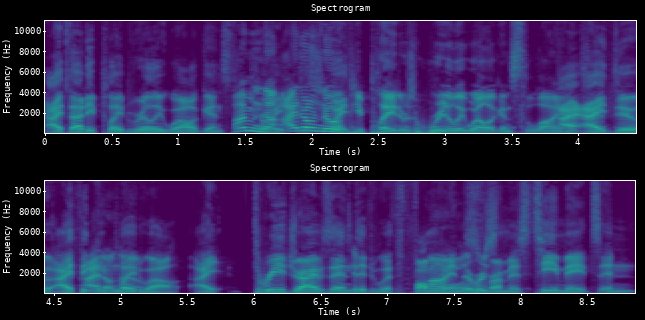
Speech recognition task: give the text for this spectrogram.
I thought he played really well against. I'm not, I don't know if he played as really well against the Lions. I, I do. I think I he played know. well. I three drives ended with fumbles there was- from his teammates, and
